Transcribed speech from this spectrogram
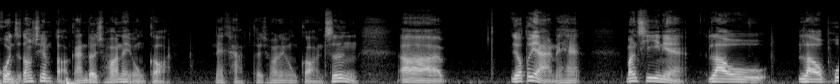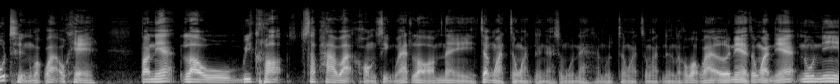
ควรจะต้องเชื่อมต่อกันโดยเฉพาะในองค์กรนะครับโดยเฉพาะในองค์กร ซึ่งยกตัวอย่างนะฮะบางทีเนี่ยเราเราพูดถึงบอกว่าโอเค ตอนนี้เราวิเคราะห์สภาวะของสิ่งแวดล้อมในจังหวัดจังหวัดหนึ่งอะสมมตินะสมมติจังหวัดจังหวัดหนึ่งเราก็บอกว่าเออเนี่ยจังหวัดเนี้ยนู่นนี่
